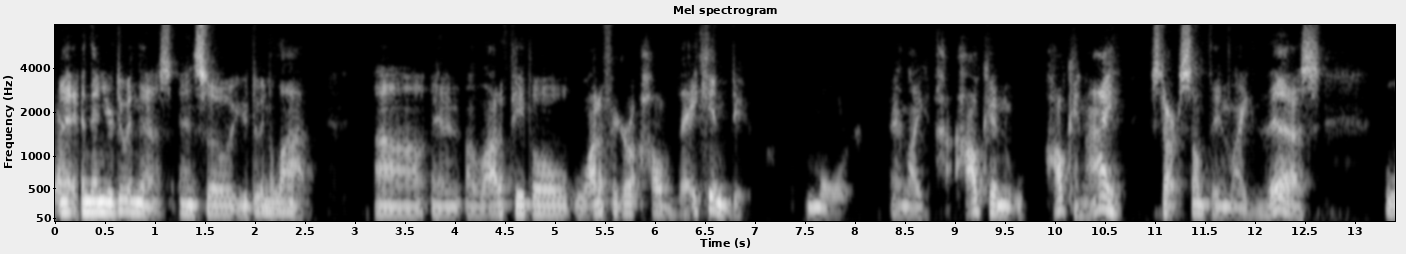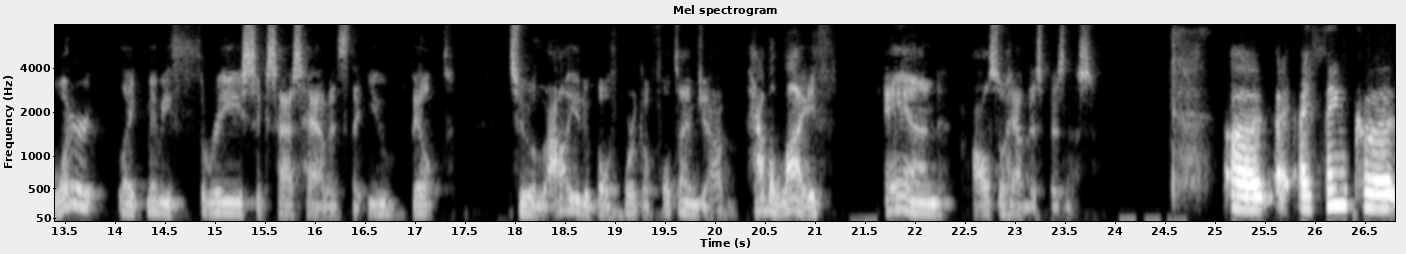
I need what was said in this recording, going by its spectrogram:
Yeah. And then you're doing this, and so you're doing a lot. Uh, and a lot of people want to figure out how they can do more and like how can how can i start something like this what are like maybe three success habits that you've built to allow you to both work a full-time job have a life and also have this business uh, I, I, think uh,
